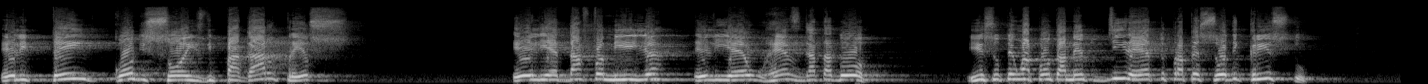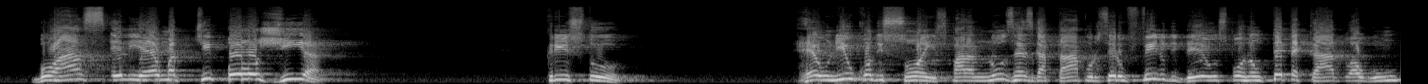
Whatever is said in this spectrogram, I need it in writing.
ele tem condições de pagar o preço, ele é da família, ele é o resgatador. Isso tem um apontamento direto para a pessoa de Cristo. Boaz, ele é uma tipologia. Cristo reuniu condições para nos resgatar por ser o filho de Deus, por não ter pecado algum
